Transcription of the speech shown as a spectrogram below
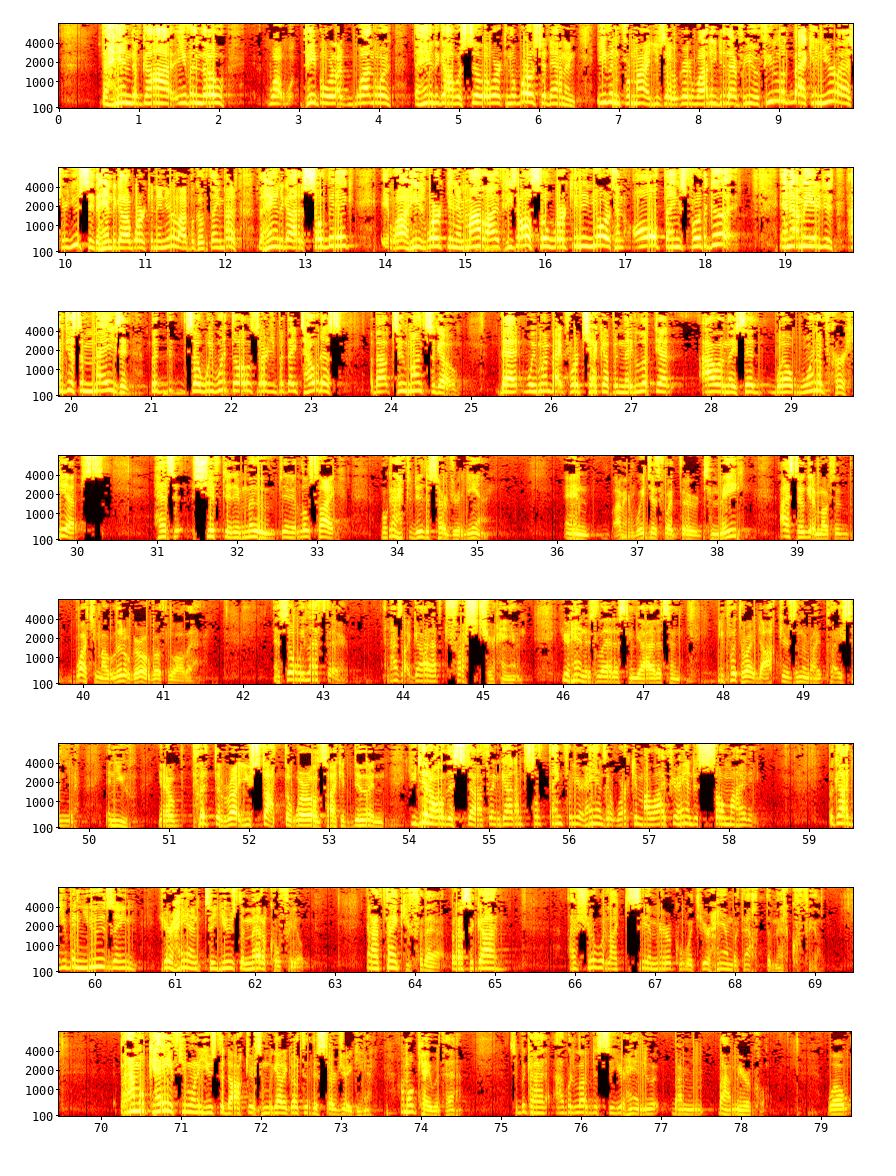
the hand of God, even though what people were like, what in the world? The hand of God was still at work and the world shut down. And even for my, you say, well, Greg, why do you do that for you? If you look back in your last year, you see the hand of God working in your life because the thing about it, the hand of God is so big. It, while He's working in my life, He's also working in yours and all things for the good. And I mean, just, I'm just amazed. But so we went through all the surgery, but they told us about two months ago that we went back for a checkup and they looked at Isla and they said, well, one of her hips has shifted and moved, and it looks like we're going to have to do the surgery again. And I mean, we just went through. To me, I still get emotional watching my little girl go through all that. And so we left there. And I was like, God, I've trusted your hand. Your hand has led us and guided us, and you put the right doctors in the right place, and you and you you know put the right. You stopped the world so I could do it, and you did all this stuff. And God, I'm so thankful your hands at work in my life. Your hand is so mighty. But God, you've been using your hand to use the medical field. And I thank you for that. But I said, God, I sure would like to see a miracle with your hand without the medical field. But I'm okay if you want to use the doctors and we got to go through the surgery again. I'm okay with that. I said, but God, I would love to see your hand do it by, by a miracle. Well,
